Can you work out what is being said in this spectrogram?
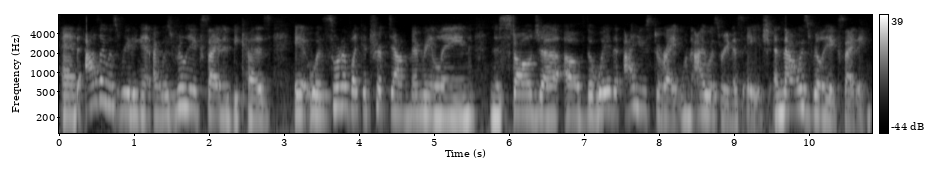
And as I was reading it, I was really excited because it was sort of like a trip down memory lane, nostalgia of the way that I used to write when I was Rena's age. And that was really exciting.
